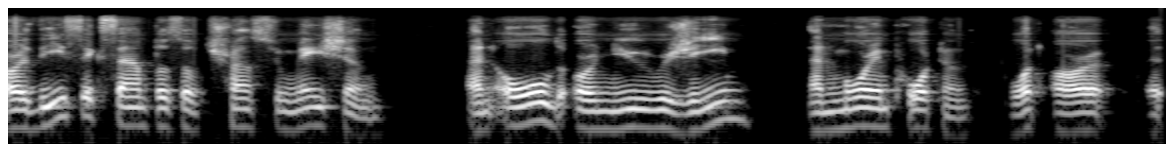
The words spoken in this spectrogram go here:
Are these examples of transformation, an old or new regime? And more important, what are uh,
